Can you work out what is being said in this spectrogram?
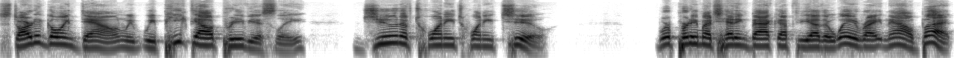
started going down. We we peaked out previously, June of 2022. We're pretty much heading back up the other way right now, but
